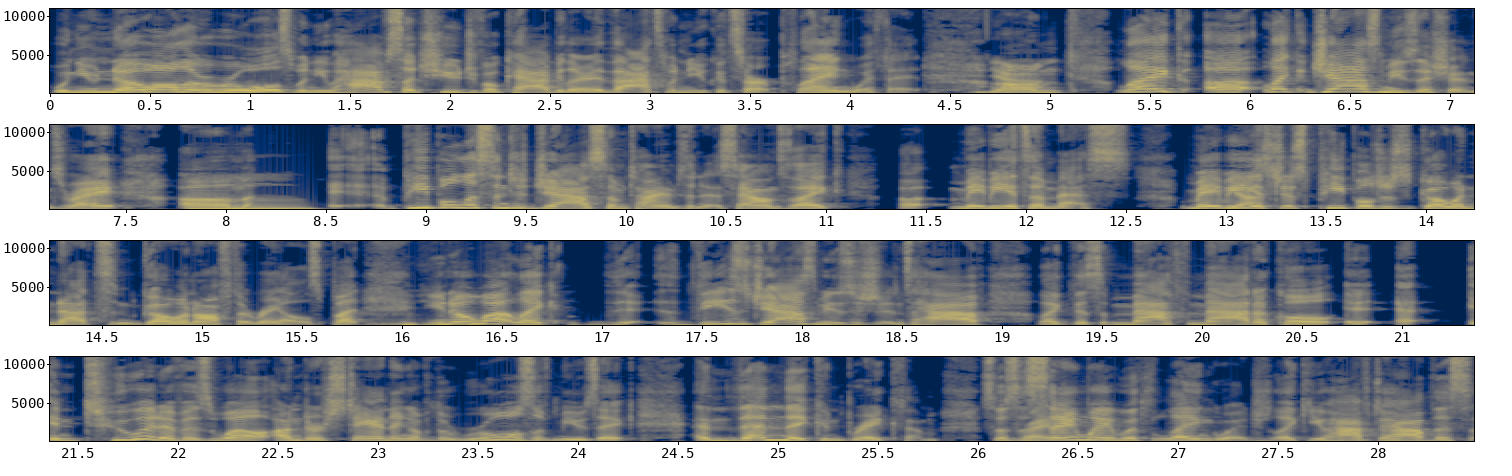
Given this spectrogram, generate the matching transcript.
when you know all the rules, when you have such huge vocabulary, that's when you can start playing with it. Yeah. Um like uh like jazz musicians, right? Um mm. Eh, people listen to jazz sometimes and it sounds like uh, maybe it's a mess. Maybe yeah. it's just people just going nuts and going off the rails. But you know what? Like th- these jazz musicians have like this mathematical I- intuitive as well understanding of the rules of music and then they can break them. So it's the right. same way with language. Like you have to have this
